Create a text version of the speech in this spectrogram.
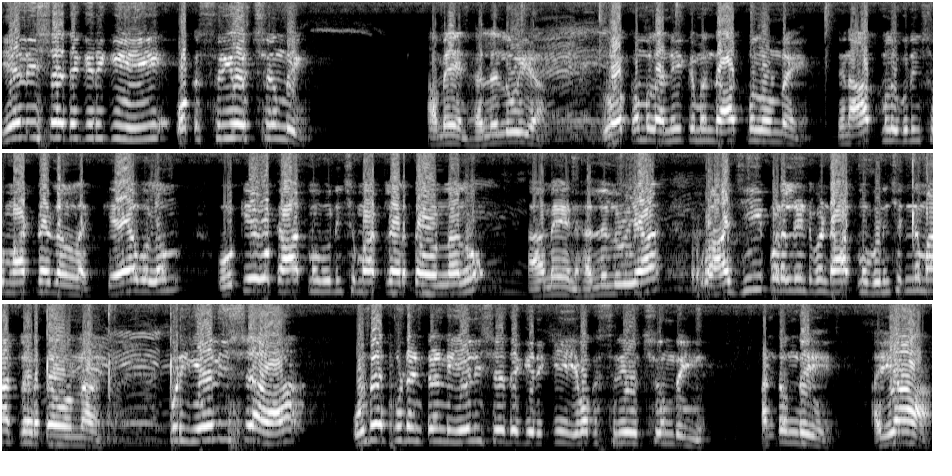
ఏలిషా దగ్గరికి ఒక స్త్రీ వచ్చింది. అమేన్ హల్లెలూయ. లోకంలో అనేక మంది ఆత్మలు ఉన్నాయి. నేను ఆత్మల గురించి మాట్లాడడం కేవలం ఒకే ఒక ఆత్మ గురించి మాట్లాడుతూ ఉన్నాను. ఆమెన్. హల్లెలూయ. రాజీ పడలేనటువంటి ఆత్మ గురించి నేను మాట్లాడుతా ఉన్నాను. ఇప్పుడు ఏలిషా ఉన్నప్పుడు ఏంటంటే ఏలిషా దగ్గరికి ఒక స్త్రీ వచ్చింది. అంటుంది అయ్యా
